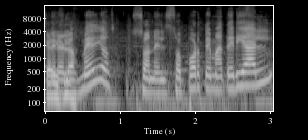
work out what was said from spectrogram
Pero los medios son el soporte material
